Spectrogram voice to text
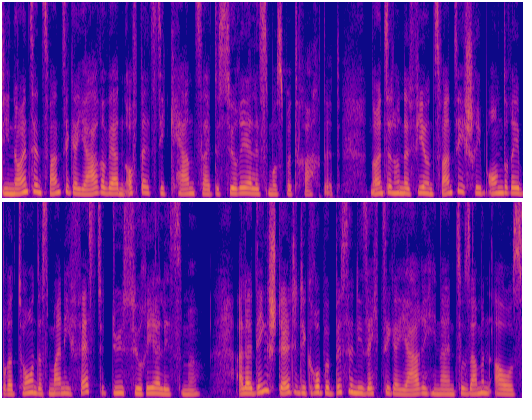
Die 1920er Jahre werden oft als die Kernzeit des Surrealismus betrachtet. 1924 schrieb André Breton das Manifeste du Surrealisme. Allerdings stellte die Gruppe bis in die 60er Jahre hinein zusammen aus.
